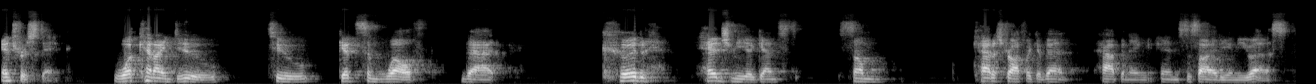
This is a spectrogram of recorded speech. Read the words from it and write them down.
Interesting. What can I do to get some wealth that could hedge me against some catastrophic event happening in society in the US.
